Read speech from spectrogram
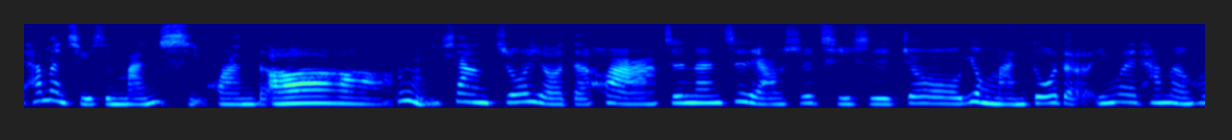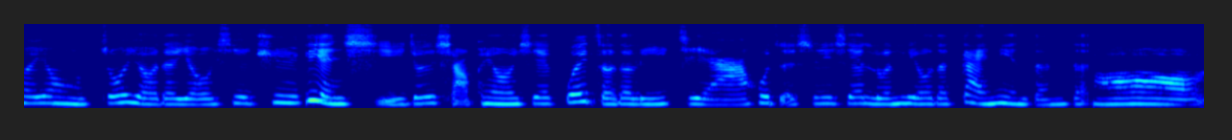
他们其实蛮喜欢的啊。嗯，像桌游的话，职能治疗师其实就用蛮多的，因为他们会用桌游的游戏去练习，就是小朋友一些规则的理解啊，或者是一些轮流的概念等等。哦，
